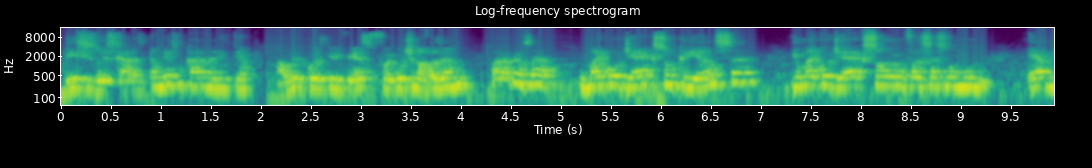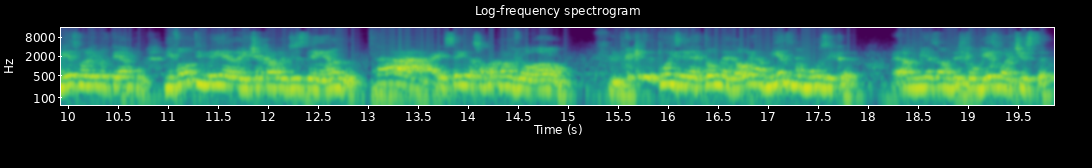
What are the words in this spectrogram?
desses dois caras? É o mesmo cara naquele tempo. A única coisa que ele fez foi continuar fazendo. Para pensar, o Michael Jackson criança e o Michael Jackson faz sucesso no mundo é a mesma linha do tempo. E volta e meia a gente acaba desdenhando. Ah, esse aí é só tocando violão. Por que, que depois ele é tão legal? É a mesma música. É a mesma música, é o mesmo artista.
